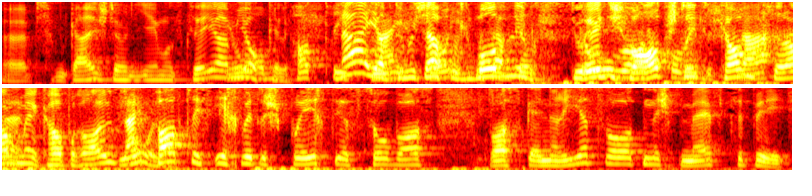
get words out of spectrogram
Äh, das ist vom Geilsten, den ich jemals gesehen habe Patrice, Nein, aber du musst einfach muss Boden bleiben. Du so redest von was Abstiegskampf, solange wir Cabrals Nein, holen. Patrice, ich widerspreche dir sowas, was generiert worden ist beim FCB.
